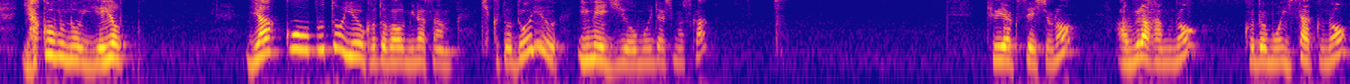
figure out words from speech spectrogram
「ヤコブの家よ」ヤコブという言葉を皆さん聞くとどういうイメージを思い出しますか？旧約聖書のアブラハムの子供イサクの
